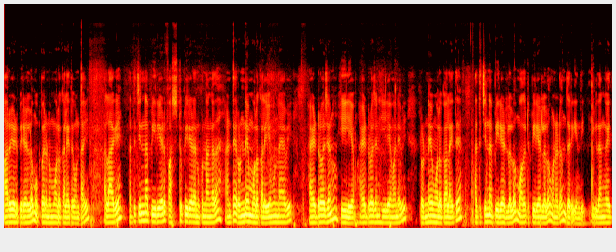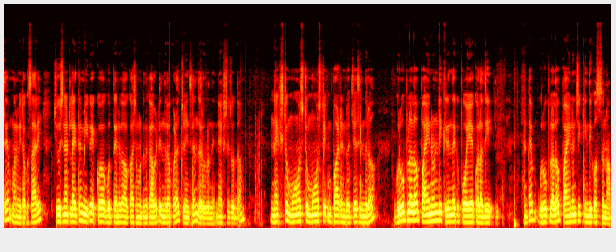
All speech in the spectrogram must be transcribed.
ఆరు ఏడు పీరియడ్లో ముప్పై రెండు మూలకాలు అయితే ఉంటాయి. అలాగే అతి చిన్న పీరియడ్ ఫస్ట్ పీరియడ్ అనుకున్నాం కదా అంటే రెండే మూలకాలు ఏమున్నాయి అవి? హైడ్రోజన్ హీలియం. హైడ్రోజన్ హీలియం అనేవి రెండే మూలకాలు అయితే అతి చిన్న పీరియడ్లలో మొదటి పీరియడ్లలో ఉండడం జరిగింది. ఈ విధంగా అయితే మనం మీరు ఒకసారి చూసినట్లయితే మీకు ఎక్కువ గుర్తెందుకు అవకాశం ఉంటుంది కాబట్టి ఇందులో కూడా చూపించడం జరుగుతుంది. నెక్స్ట్ చూద్దాం. నెక్స్ట్ మోస్ట్ మోస్ట్ ఇంపార్టెంట్ వచ్చేసి ఇందులో గ్రూప్లలో పైనుండి క్రిందకి పోయే కొలది అంటే గ్రూప్లలో పైనుంచి కిందికి వస్తున్నాం.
